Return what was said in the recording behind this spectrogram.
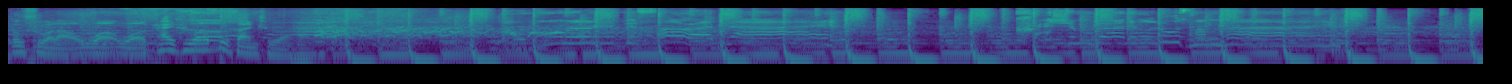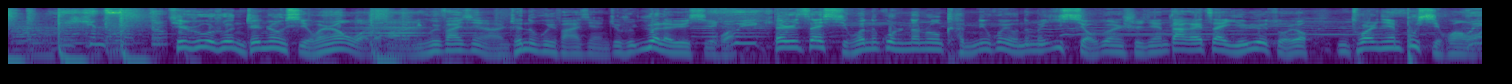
都说了，我我开车不翻车。其实，如果说你真正喜欢上我的话，你会发现啊，真的会发现，就是越来越喜欢。但是在喜欢的过程当中，肯定会有那么一小段时间，大概在一个月左右，你突然间不喜欢我了。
